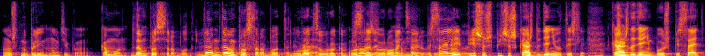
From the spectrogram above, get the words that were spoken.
потому что, ну, блин, ну, типа, come on. Да, мы просто работали. Да, да, мы просто работали. Урок за уроком писали, Урок за уроком, да. Писали, пишешь, пишешь каждый день. Вот если каждый день будешь писать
